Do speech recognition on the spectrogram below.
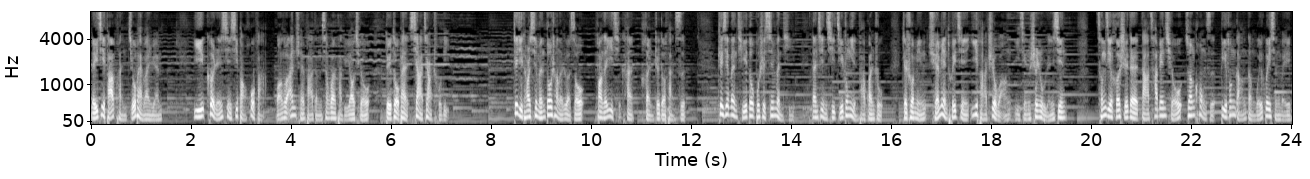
累计罚款九百万元。依《个人信息保护法》《网络安全法》等相关法律要求，对豆瓣下架处理。这几条新闻都上了热搜，放在一起看很值得反思。这些问题都不是新问题，但近期集中引发关注，这说明全面推进依法治网已经深入人心。曾几何时的打擦边球、钻空子、避风港等违规行为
